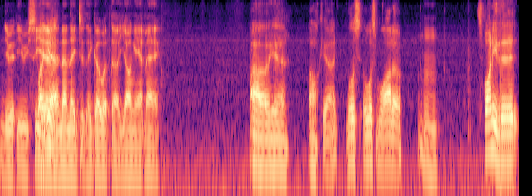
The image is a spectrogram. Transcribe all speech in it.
You you see But him, yeah. and then they do, they go with uh, young Aunt May. Oh yeah. Oh god, Melissa, Alyssa Milano. hmm It's funny the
